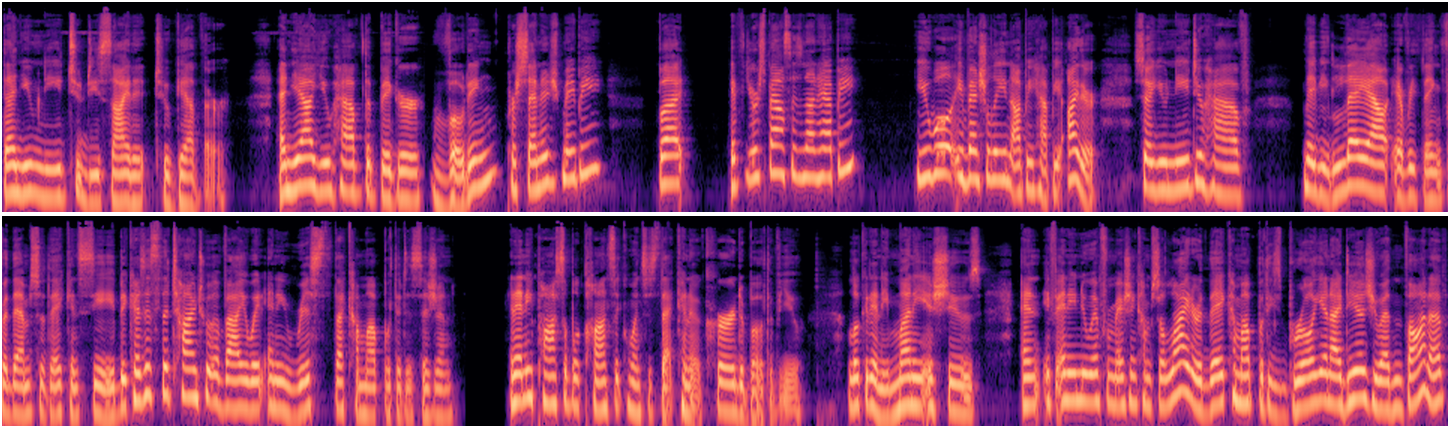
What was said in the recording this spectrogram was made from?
then you need to decide it together. And yeah, you have the bigger voting percentage maybe, but if your spouse is not happy, you will eventually not be happy either. So you need to have maybe lay out everything for them so they can see because it's the time to evaluate any risks that come up with the decision and any possible consequences that can occur to both of you. Look at any money issues. And if any new information comes to light or they come up with these brilliant ideas you hadn't thought of,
